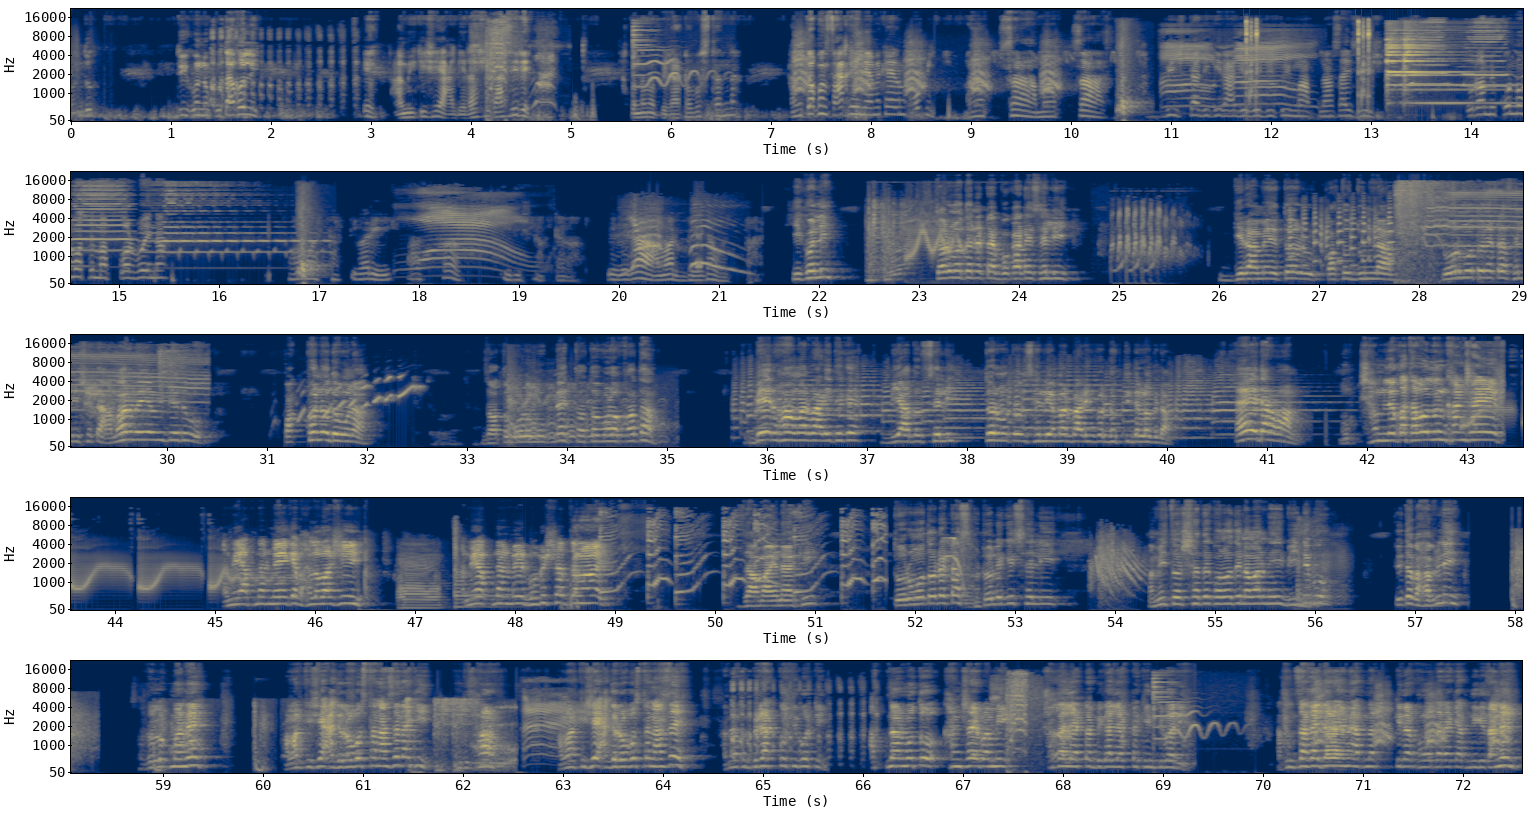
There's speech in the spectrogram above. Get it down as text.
বন্ধু তুই কোনো কোথা বলি এ আমি কি সেই আগের আসি রাশি রে? এখন আমার বিরাট অবস্থান না। আমি তখন চা খাইনি আমি খাই এখন কপি মাপসা মাপসা। ছাব্বিশ তারিখের আগে যদি তুই মাপ না চাইছিস তোর আমি কোনো মতে মাপ করবোই না। আমার থাকতে পারি আচ্ছা তিরিশ লাখ টাকা। এরা আমার হতে পারে কি করলি? তোর মতন একটা বোকাটে ছেলি। গ্রামে তোর কত দুর্নাম। তোর মতন একটা ছেলি সেটা আমার মেয়ে আমি দিয়ে দেবো? কখনো দেবো না। যত বড় মুখ নেই তত বড় কথা। বের হ আমার বাড়ি থেকে বিয়াদব ছেলি। তোর মতন ছেলি আমার বাড়ির উপর ঢুকতে দিল কেটা এই দারোয়ান। মুখ সামলে কথা বলুন খান সাহেব। আমি আপনার মেয়েকে ভালোবাসি। আমি আপনার মেয়ের ভবিষ্যৎ জামাই। জামাই নাকি? তোর মতন একটা ছোট লেগে ছেলি। আমি তোর সাথে কোনোদিন আমার মেয়ে বিয়ে দেবো? তুই তো ভাবলি? ছোট লোক মানে? আমার কি সে আগের অবস্থান আছে নাকি? আমার কি সে আগের অবস্থান আছে? আমি এখন বিরাট কোটি কোটি আপনার মতো খান সাহেব আমি সকালে একটা, বিকালে একটা কিনতে পারি। এখন জায়গায় দাঁড়ায় আমি আপনার কেনার ক্ষমতা রাখি, আপনি কি জানেন?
